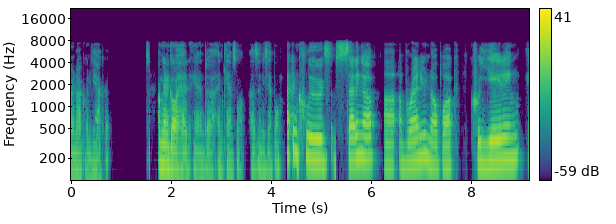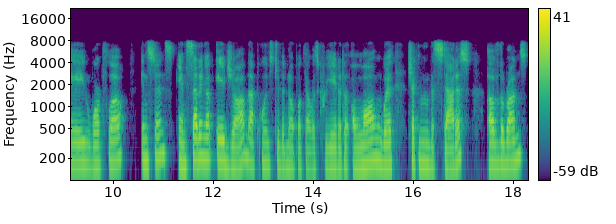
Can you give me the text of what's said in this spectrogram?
are not going to be accurate. I'm going to go ahead and, uh, and cancel as an example. That concludes setting up uh, a brand new notebook, creating a workflow, instance and setting up a job that points to the notebook that was created along with checking the status of the runs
